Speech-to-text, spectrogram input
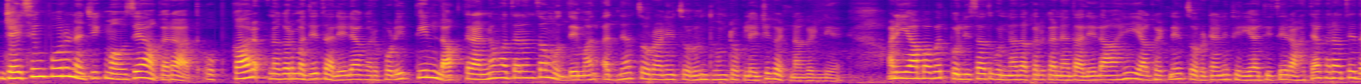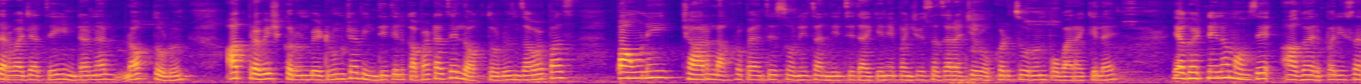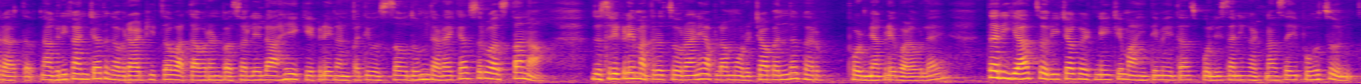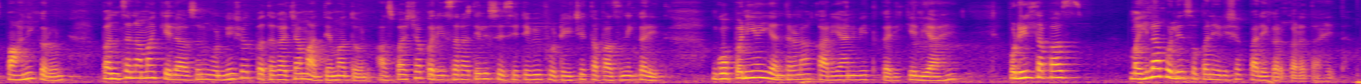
जयसिंगपूर नजीक मौजे आगारात उपकार नगरमध्ये झालेल्या घरफोडीत तीन लाख त्र्याण्णव हजारांचा मुद्देमाल अज्ञात चोराने चोरून धूम ठोकल्याची घटना घडली आहे. आणि याबाबत पोलिसात गुन्हा दाखल करण्यात आलेला आहे. या घटनेत चोरट्याने फिर्यादीचे राहत्या घराचे दरवाजाचे इंटरनल लॉक तोडून आत प्रवेश करून बेडरूमच्या भिंतीतील कपाटाचे लॉक तोडून जवळपास पावणे चार लाख रुपयांचे सोने चांदीचे दागिने पंचवीस हजाराची रोकड चोरून पोबारा केला आहे या घटनेनं मौजे आगर परिसरात नागरिकांच्यात घबराटीचं वातावरण पसरलेलं आहे. एकीकडे गणपती उत्सव धूमधडाक्यात सुरू असताना दुसरीकडे मात्र चोराने आपला मोर्चा बंद घर फोडण्याकडे वळवला आहे तर या चोरीच्या घटनेची माहिती मिळताच पोलिसांनी घटनास्थळी पोहोचून पाहणी करून पंचनामा केला असून गुन्हेशोध पथकाच्या माध्यमातून आसपासच्या परिसरातील सी सी टी व्ही फुटेजची तपासणी करीत गोपनीय यंत्रणा कार्यान्वित करी केली आहे. पुढील तपास महिला पोलीस उपनिरीक्षक पालेकर करत आहेत.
